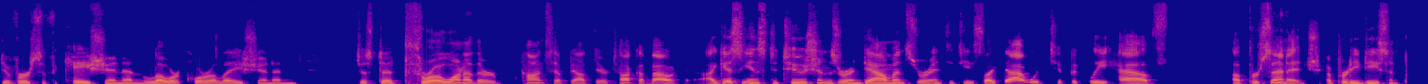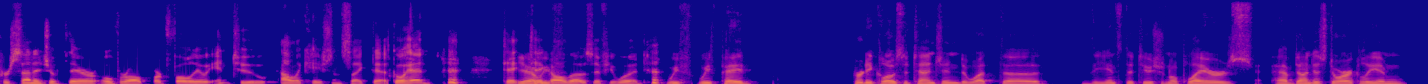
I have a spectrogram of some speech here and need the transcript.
diversification and lower correlation. And just to throw one other concept out there talk about i guess institutions or endowments or entities like that would typically have a percentage a pretty decent percentage of their overall portfolio into allocations like this. Go ahead. Take yeah, take all those if you would. we've we've paid pretty close attention to what the the institutional players have done historically and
